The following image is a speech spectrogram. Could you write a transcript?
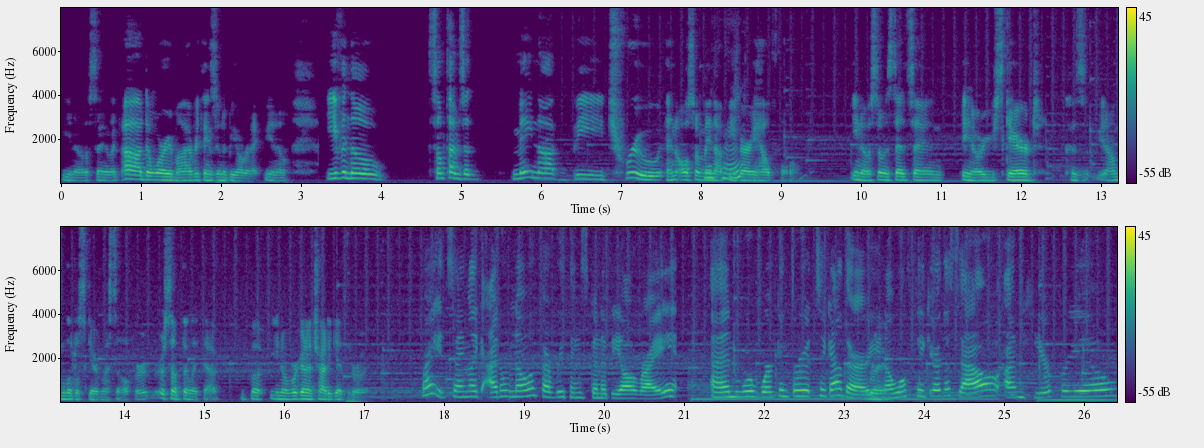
you know, saying like, ah, oh, don't worry, Ma, everything's going to be all right, you know. Even though sometimes it, may not be true and also may mm-hmm. not be mm-hmm. very helpful. You know, so instead saying, you know, are you scared? Because you know, I'm a little scared myself, or, or something like that. But you know, we're gonna try to get through it. Right, saying like I don't know if everything's gonna be all right, and we're working through it together. Right. You know, we'll figure this out. I'm here for you.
